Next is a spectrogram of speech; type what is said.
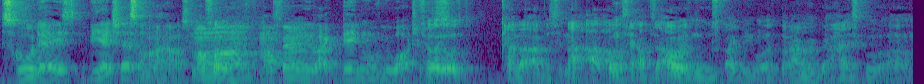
School Daze VHS in my house. My So- mom, my family, like big movie watchers. So it was kind of opposite. Not I, I wouldn't say opposite. I always knew who Spike Lee was, but I remember in high school, um,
